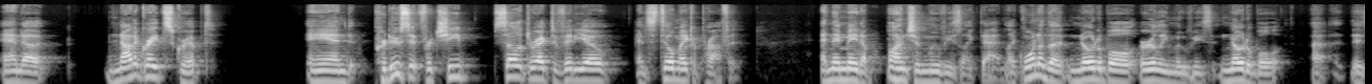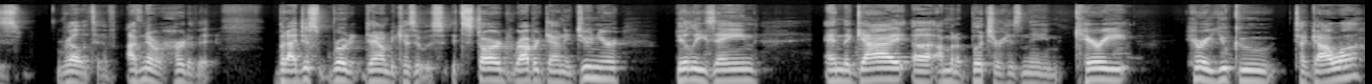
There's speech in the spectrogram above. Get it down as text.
and a not a great script and produce it for cheap, sell it direct to video, and still make a profit. And they made a bunch of movies like that. Like one of the notable early movies, notable uh, is relative. I've never heard of it, but I just wrote it down because it was it starred Robert Downey Jr., Billy Zane, and the guy uh, I'm going to butcher his name, Cary Hiroyuku Tagawa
